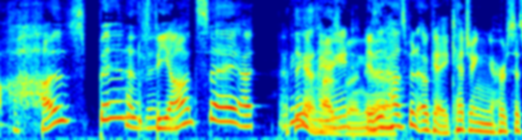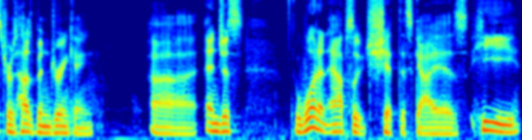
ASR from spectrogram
husband, Husband. fiance. I, I I think, think they're it's married. husband. Is it husband? Okay, catching her sister's husband drinking, uh, and just what an absolute shit this guy is. He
